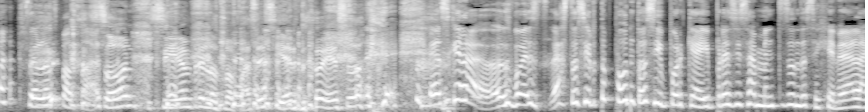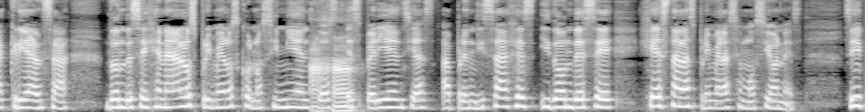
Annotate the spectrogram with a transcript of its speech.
son los papás. Son siempre los papás, ¿es cierto eso? es que, pues, hasta cierto punto sí, porque ahí precisamente es donde se genera la crianza, donde se generan los primeros conocimientos, experiencias, aprendizajes y donde se gestan las primeras emociones. Sí,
